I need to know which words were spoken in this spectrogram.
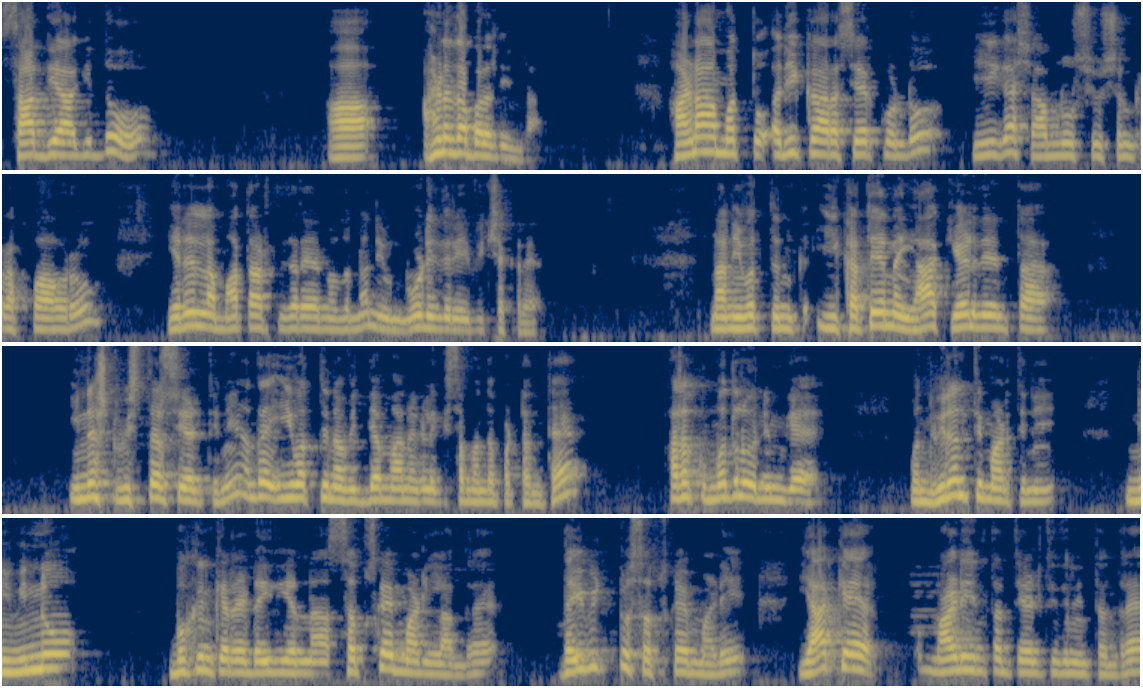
ಸಾಧ್ಯ ಆಗಿದ್ದು, ಆ ಹಣದ ಬಲದಿಂದ. ಹಣ ಮತ್ತು ಅಧಿಕಾರ ಸೇರಿಕೊಂಡು ಈಗ ಶಾಮನೂರ್ ಶಿವಶಂಕರಪ್ಪ ಅವರು ಏನೆಲ್ಲ ಮಾತಾಡ್ತಿದ್ದಾರೆ ಅನ್ನೋದನ್ನ ನೀವು ನೋಡಿದಿರಿ ವೀಕ್ಷಕರೇ. ನಾನು ಇವತ್ತಿನ ಈ ಕಥೆಯನ್ನು ಯಾಕೆ ಹೇಳಿದೆ ಅಂತ ಇನ್ನಷ್ಟು ವಿಸ್ತರಿಸಿ ಹೇಳ್ತೀನಿ. ಅಂದರೆ ಇವತ್ತಿನ ವಿದ್ಯಮಾನಗಳಿಗೆ ಸಂಬಂಧಪಟ್ಟಂತೆ ಅದಕ್ಕೂ ಮೊದಲು ನಿಮಗೆ ಒಂದು ವಿನಂತಿ ಮಾಡ್ತೀನಿ. ನೀವಿನ್ನೂ ಬುಕಿನ ಕೆರೆ ಡೈರಿಯನ್ನು ಸಬ್ಸ್ಕ್ರೈಬ್ ಮಾಡಿಲ್ಲ ಅಂದರೆ ದಯವಿಟ್ಟು ಸಬ್ಸ್ಕ್ರೈಬ್ ಮಾಡಿ. ಯಾಕೆ ಮಾಡಿ ಅಂತಂತ ಹೇಳ್ತಿದ್ದೀನಿ ಅಂತಂದರೆ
